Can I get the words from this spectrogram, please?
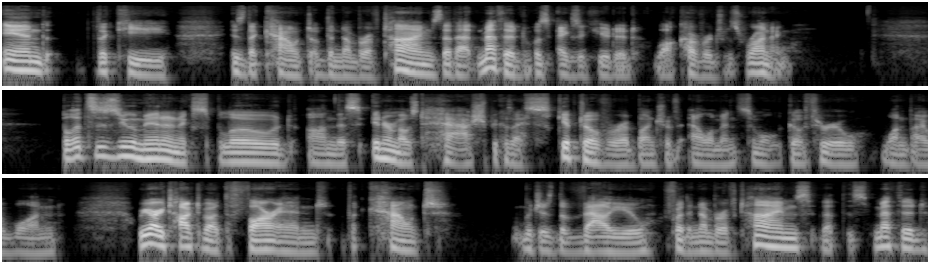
And the key is the count of the number of times that that method was executed while coverage was running. But let's zoom in and explode on this innermost hash because I skipped over a bunch of elements and we'll go through one by one. We already talked about the far end, the count, which is the value for the number of times that this method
